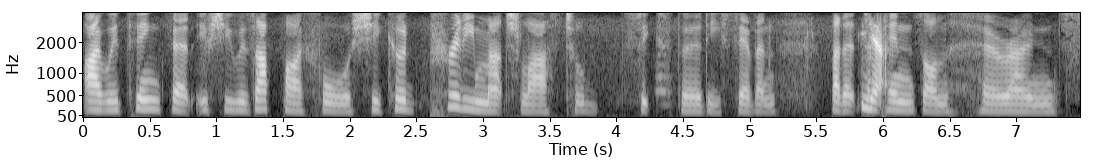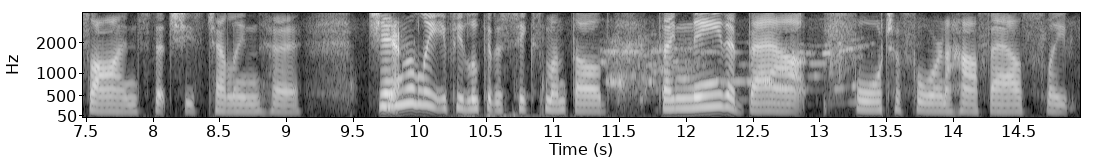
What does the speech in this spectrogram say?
I would think that if she was up by four, she could pretty much last till six thirty-seven. But it Yeah. depends on her own signs that she's telling her. Generally, if you look at a six-month-old, they need about four to four and a half hours sleep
